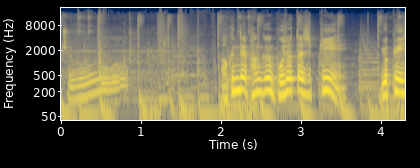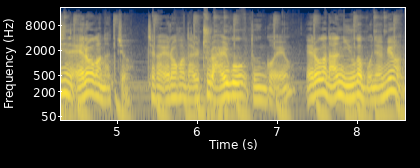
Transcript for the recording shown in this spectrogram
쭉. 아 근데 방금 보셨다시피 이 페이지는 에러가 났죠. 제가 에러가 날 줄 알고 넣은 거예요. 에러가 나는 이유가 뭐냐면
